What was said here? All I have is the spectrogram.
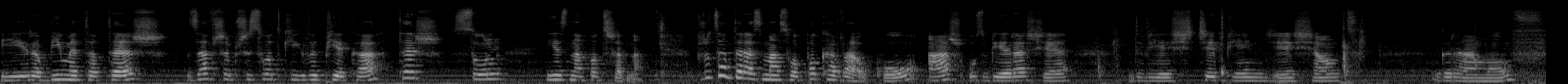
I robimy to też zawsze przy słodkich wypiekach. Też sól jest nam potrzebna. Wrzucam teraz masło po kawałku, aż uzbiera się 250 gramów.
